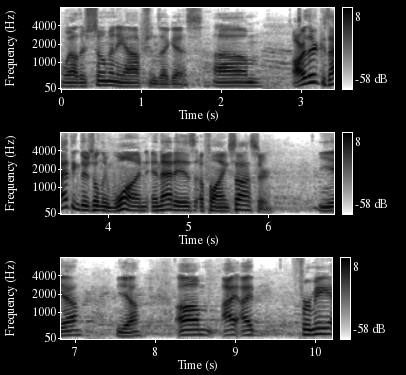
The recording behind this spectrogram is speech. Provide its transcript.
Well, there's so many options, I guess. Um, Are there? Because I think there's only one, and that is a flying saucer. Yeah, yeah. Um, I, I, for me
